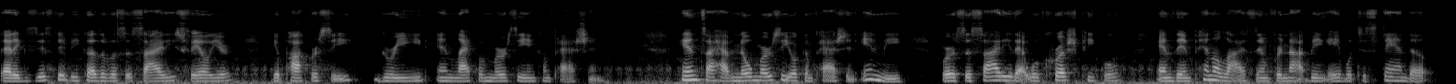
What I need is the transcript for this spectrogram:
that existed because of a society's failure, hypocrisy, greed, and lack of mercy and compassion. Hence, I have no mercy or compassion in me for a society that will crush people and then penalize them for not being able to stand up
